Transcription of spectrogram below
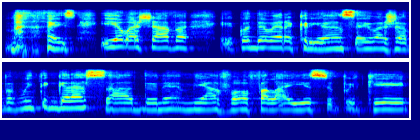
Mas, e eu achava, quando eu era criança, eu achava muito engraçado, né? Minha avó falar isso, porque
